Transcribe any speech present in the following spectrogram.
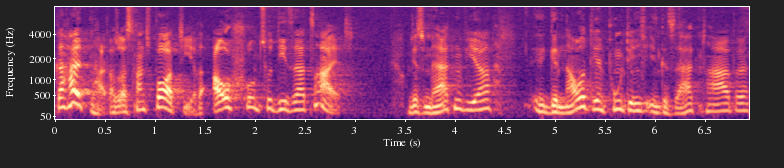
gehalten hat, also als Transporttiere, auch schon zu dieser Zeit. Und jetzt merken wir, genau den Punkt, den ich Ihnen gesagt habe,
